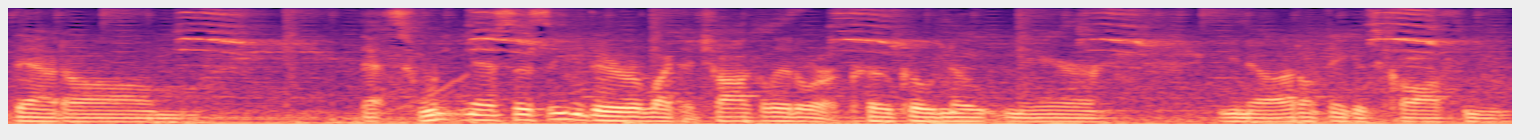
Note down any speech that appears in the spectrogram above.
That, um, that sweetness. It's either like a chocolate or a cocoa note in there. You know, I don't think it's coffee,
